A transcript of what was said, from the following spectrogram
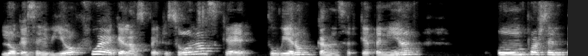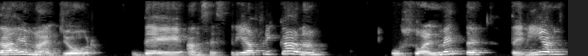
lo que se vio fue que las personas que tuvieron cáncer, que tenían un porcentaje mayor de ancestría africana, usualmente tenían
